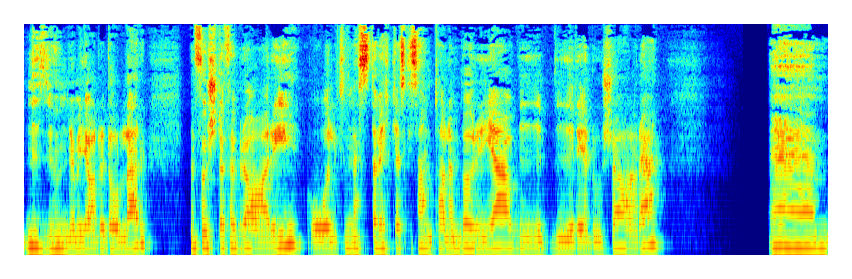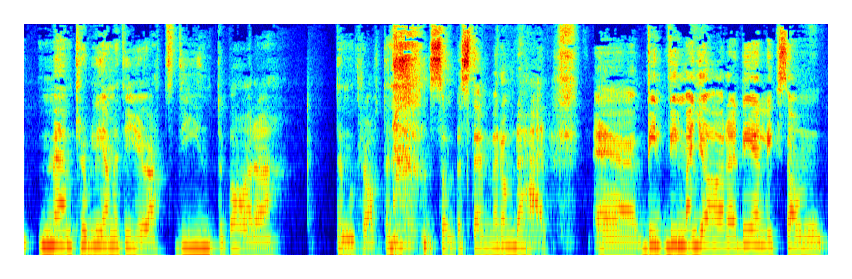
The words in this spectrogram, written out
900 miljarder dollar den första februari och liksom nästa vecka ska samtalen börja och vi, vi är redo att köra. Ehm, men problemet är ju att det är inte bara Demokraterna som bestämmer om det här. Ehm, vill, vill man göra det liksom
